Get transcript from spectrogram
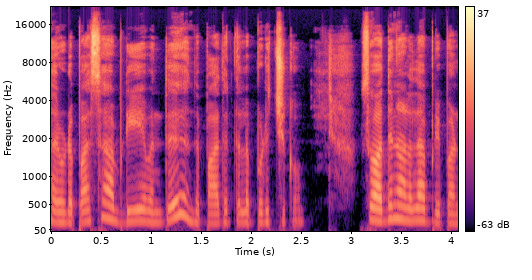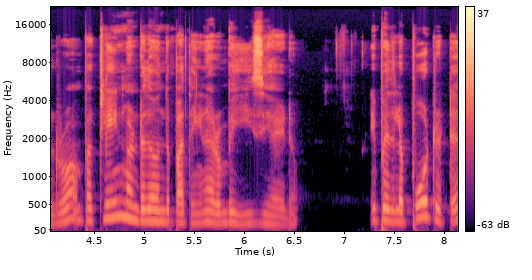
அதோடய பசை அப்படியே வந்து அந்த பாத்திரத்தில் பிடிச்சிக்கும். ஸோ அதனால தான் அப்படி பண்ணுறோம் இப்போ க்ளீன் பண்ணுறது வந்து பார்த்திங்கன்னா ரொம்ப ஈஸியாகிடும் இப்போ இதில் போட்டுட்டு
